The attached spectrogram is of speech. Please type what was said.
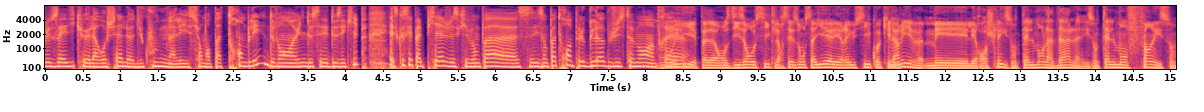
vous avez dit que La Rochelle, du coup, n'allait sûrement pas trembler devant une de ces deux équipes. Est-ce que c'est pas le piège? Est-ce qu'ils vont pas, ils ont pas trop un peu le globe justement après Oui, et pas en se disant aussi que leur saison, ça y est, elle est réussie quoi qu'il arrive. Mais les Rochelais, ils ont tellement la dalle, ils ont tellement faim, ils sont,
